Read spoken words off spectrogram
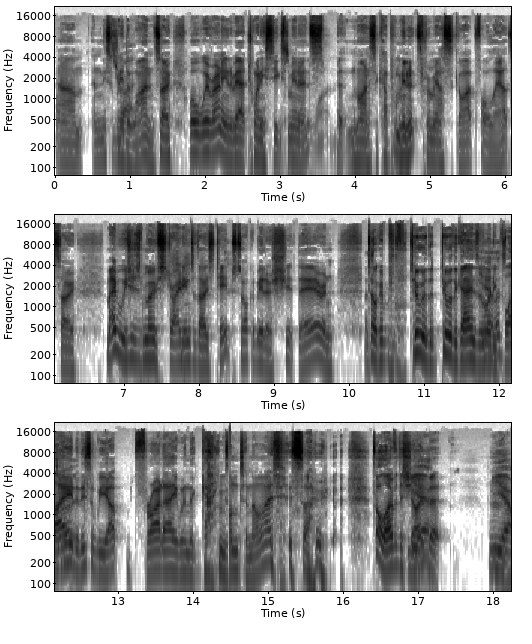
Um, and this will be That's the one. So, well, we're running at about 26 will minutes, but minus a couple minutes from our Skype fallout. So maybe we should just move straight into those tips, talk a bit of shit there, and talk a, two of the two of the games we've Yeah, already played. This will be up Friday when the game's on tonight. So it's all over the show, Yeah. but Yeah.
